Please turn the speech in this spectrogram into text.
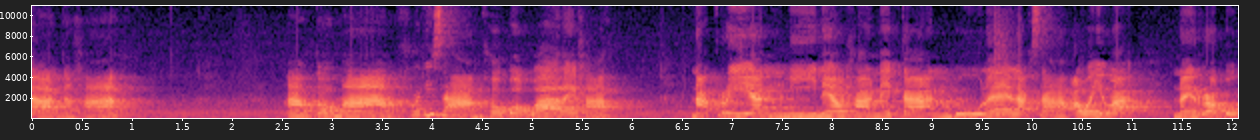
ยากนะคะอ้าวต่อมาข้อที่ 3เขาบอกว่าอะไรคะนักเรียนมีแนวทางในการดูแลรักษาอวัยวะ ในระบบ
